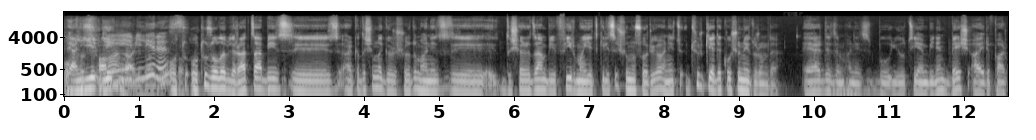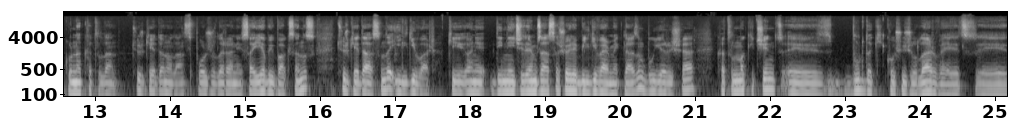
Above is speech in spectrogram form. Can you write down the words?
Yani 30 y- falan y- galiba. diyebiliriz. Ot- 30 olabilir. Hatta biz e, arkadaşımla görüşüyordum. Hani e, dışarıdan bir firma yetkilisi şunu soruyor. Hani Türkiye'de koşu ne durumda? Eğer dedim hani bu UTMB'nin 5 ayrı parkuruna katılan Türkiye'den olan sporculara hani sayıya bir baksanız Türkiye'de aslında ilgi var. Ki hani dinleyicilerimize aslında şöyle bilgi vermek lazım. Bu yarışa katılmak için e, buradaki koşucular ve e,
